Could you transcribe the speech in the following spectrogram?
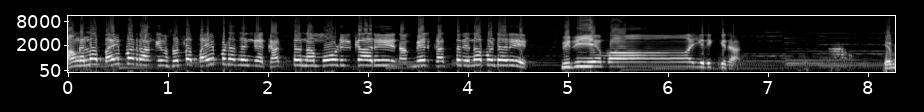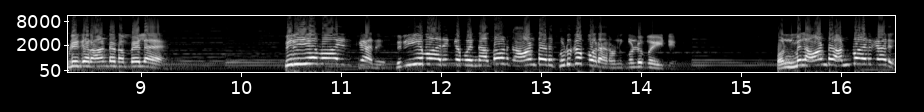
அவங்க எல்லாம் பயப்படுறாங்க. இவன் சொல்ல பயப்படாதங்க. கர்த்தர் நம்மோடு இருக்காரு. நம்ம மேல் கத்தர் என்ன பண்றாரு? பிரியமா இருக்கிறார். எப்படி இருக்காரு ஆண்டவர் நம்ம மேல? பிரியமா இருக்காரு. பிரியமா இருக்க போயினா தான் உனக்கு ஆண்டவர் கொடுக்க போறாரு. உனக்கு கொண்டு போயிட்டு. உன் மேல ஆண்டவர் அன்பா இருக்காரு.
